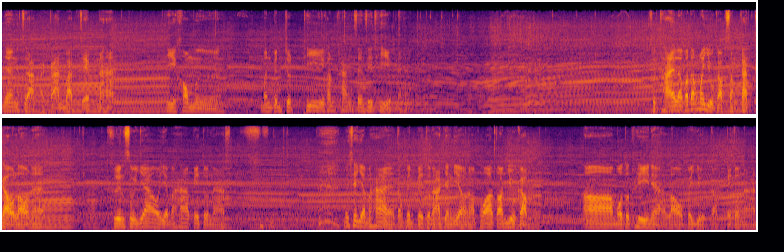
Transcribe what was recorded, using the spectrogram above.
เนื่องจากอาการบาดเจ็บนะฮะ ที่ข้อมือมันเป็นจุดที่ค่อนข้าง sensitive นะฮะ สุดท้ายเราก็ต้องมาอยู่กับสังกัดเก่าเรานะฮะ คืนสู่เหย้ายามาฮ่าเปโตรนาสไม่ใช่ยามาฮ่าต้องเป็นเปโตรนาสอย่างเดียวนะเพราะว่าตอนอยู่กับ Moto3เนี่ยเราไปอยู่กับเปโตรนาส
